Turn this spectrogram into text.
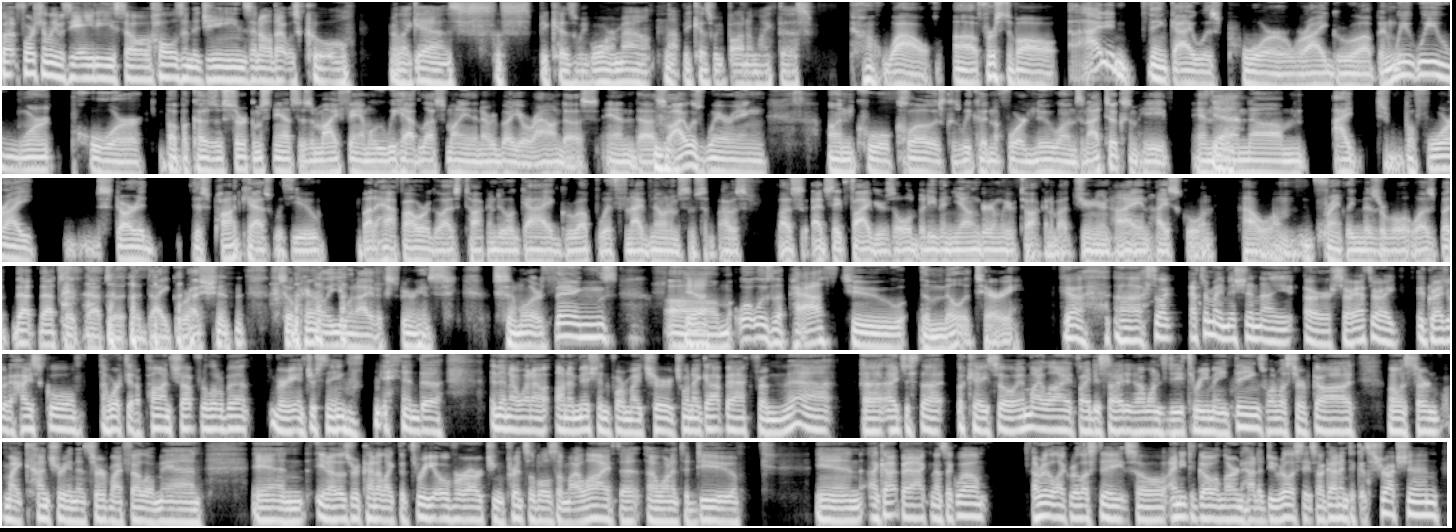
But fortunately, it was the 80s. So holes in the jeans and all that was cool. We're like, yeah, because we wore them out, not because we bought them like this. Wow. Uh, first of all, I didn't think I was poor where I grew up, and we we weren't poor, but because of circumstances in my family, we had less money than everybody around us, and uh, mm-hmm. so I was wearing uncool clothes because we couldn't afford new ones, and I took some heat. And yeah. then um, I before I started this podcast with you about a half hour ago, I was talking to a guy I grew up with, and I've known him since I was I was, I'd say five years old, but even younger. And we were talking about junior and high and high school and how, um, frankly miserable it was. But that, that's a, that's a, a digression. so apparently you and I have experienced similar things. Um, yeah. what was the path to the military? Yeah. Uh, so I, after my mission, I, or sorry, after I graduated high school, I worked at a pawn shop for a little bit. Very interesting. and, uh, and then I went out on a mission for my church. When I got back from that, uh, I just thought, okay, so in my life, I decided I wanted to do three main things. One was serve God, one was serve my country, and then serve my fellow man. And, you know, those are kind of like the three overarching principles of my life that I wanted to do. And I got back and I was like, well, I really like real estate. So I need to go and learn how to do real estate. So I got into construction,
